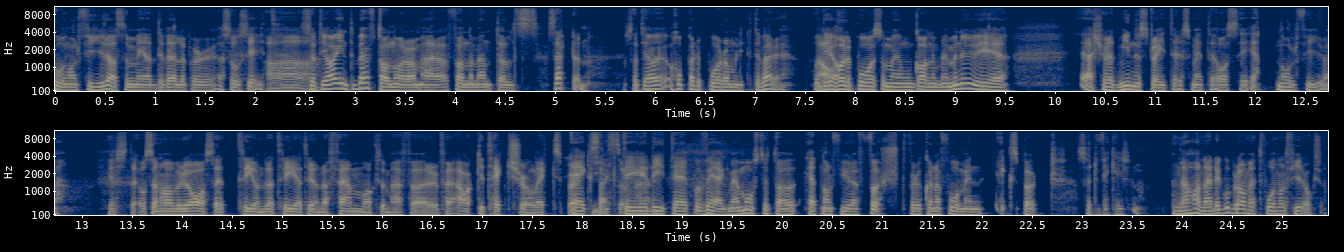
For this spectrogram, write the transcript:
204 som är Developer Associate. Ah. Så att jag har inte behövt ta några av de här Fundamentals-certen. Så att jag hoppade på dem lite till värre. Och det jag håller på som en galning med nu är Azure Administrator som heter AC 104. Just det. Och sen har vi AC 303, 305 också de här för, för architectural expertise. Exakt, det är dit jag är på väg. Men jag måste ta 104 först för att kunna få min expert certification. Jaha, nej det går bra med 204 också.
